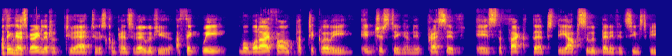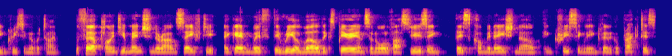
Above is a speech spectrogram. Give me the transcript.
I think there's very little to add to this comprehensive overview. I think we, well, what I found particularly interesting and impressive is the fact that the absolute benefit seems to be increasing over time. The third point you mentioned around safety, again, with the real world experience and all of us using this combination now increasingly in clinical practice,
